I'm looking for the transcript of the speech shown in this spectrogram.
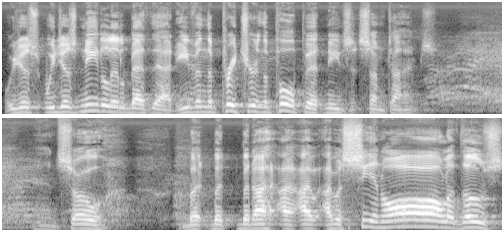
we, just, we just need a little bit of that. Even the preacher in the pulpit needs it sometimes. And so, but but but I, I, I was seeing all of those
